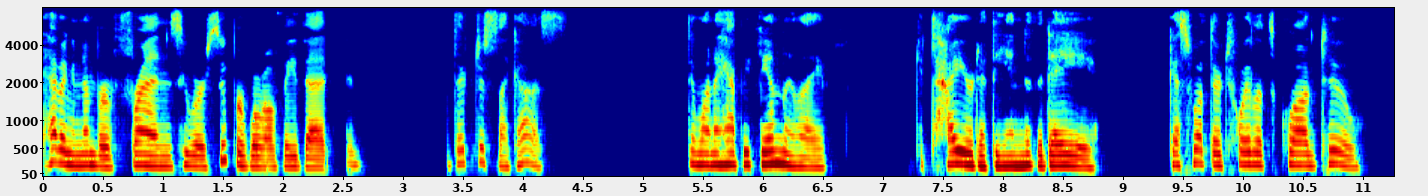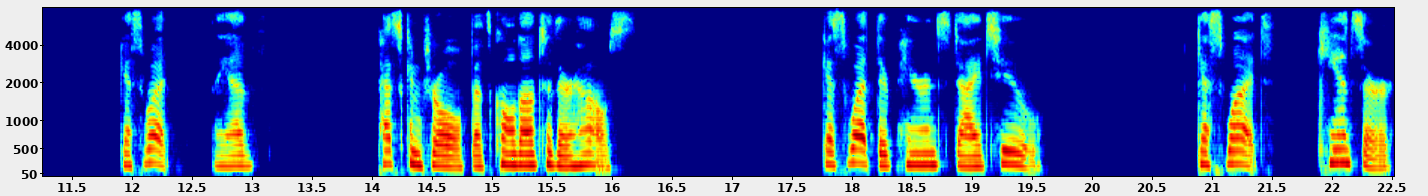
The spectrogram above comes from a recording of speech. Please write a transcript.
having a number of friends who are super wealthy that they're just like us. They want a happy family life. Get tired at the end of the day. Guess what? Their toilet's clogged too. Guess what? They have pest control that's called out to their house. Guess what? Their parents die too. Guess what? Cancer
